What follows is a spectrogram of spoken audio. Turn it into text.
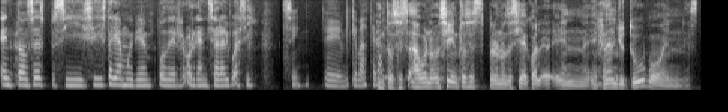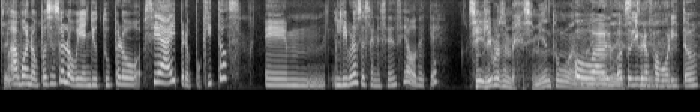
Entonces, pues sí, sí estaría muy bien poder organizar algo así. Sí. Eh, ¿Qué más? Entonces, ah, bueno, sí, entonces, pero nos decía cuál, en, en general en YouTube o en este. Ah, bueno, pues eso lo vi en YouTube, pero sí hay, pero poquitos. Em, ¿Libros de senescencia o de qué? Sí, libros de envejecimiento. O, o tu libro este favorito.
